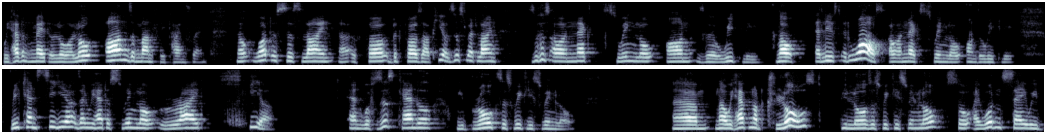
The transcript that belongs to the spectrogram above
we haven't made a lower low on the monthly time frame. Now, what is this line uh, a, a bit further up here? This red line, this is our next swing low on the weekly. Now, at least it was our next swing low on the weekly. We can see here that we had a swing low right here. And with this candle, we broke this weekly swing low. Um, now we have not closed below this weekly swing low. So I wouldn't say we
